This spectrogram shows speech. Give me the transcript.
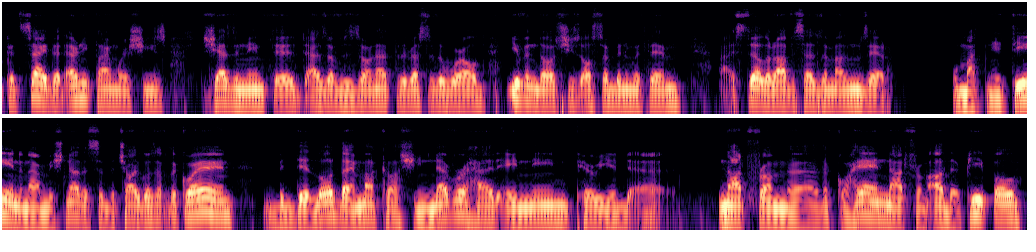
could say that any time where she's she has a name to, as of Zona to the rest of the world, even though she's also been with him, uh, still the Rav says the Mamzer. Umatnitin in our Mishnah that said the child goes after the Kohen, she never had a name period, uh, not from uh, the Kohen, not from other people.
